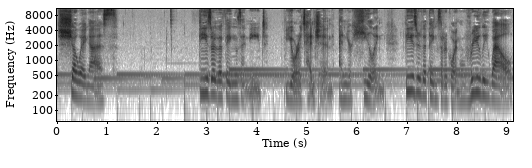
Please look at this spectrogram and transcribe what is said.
showing us these are the things that need your attention and your healing these are the things that are going really well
